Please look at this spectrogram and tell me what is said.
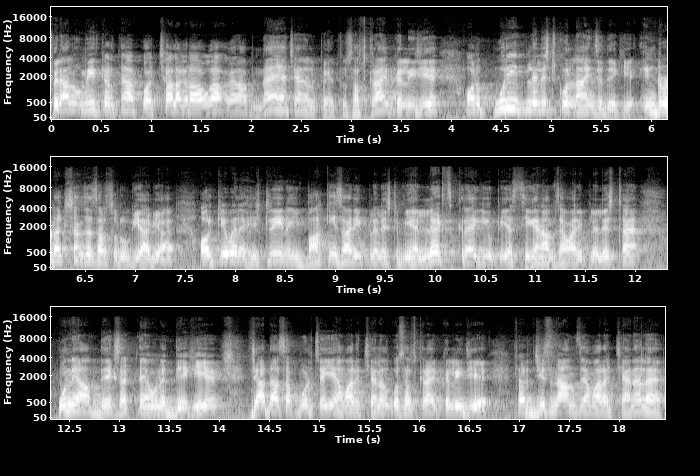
फ़िलहाल उम्मीद करते हैं आपको अच्छा लग रहा होगा। अगर आप नए हैं चैनल पर तो सब्सक्राइब कर लीजिए और पूरी प्लेलिस्ट को लाइन से देखिए। इंट्रोडक्शन से सर शुरू किया गया है। और केवल हिस्ट्री नहीं, बाकी सारी प्लेलिस्ट भी हैं। लेट्स क्रैक यूपीएससी के नाम से हमारी प्लेलिस्ट है। उन्हें आप देख सकते हैं, उन्हें देखिए। ज़्यादा सपोर्ट चाहिए हमारे चैनल को सब्सक्राइब कर लीजिए। सर, जिस नाम से हमारा चैनल है,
